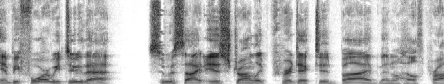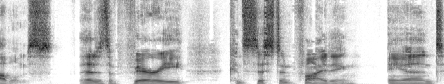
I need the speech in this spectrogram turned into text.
And before we do that, suicide is strongly predicted by mental health problems. That is a very consistent finding. And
